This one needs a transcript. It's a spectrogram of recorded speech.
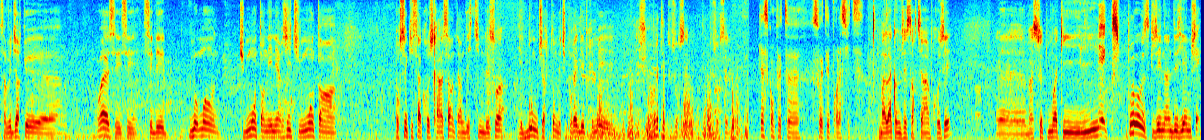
Ça veut dire que. euh, ouais, c'est- des moments. où Tu montes en énergie, tu montes en. Pour ceux qui s'accrocheraient à ça en termes d'estime de soi, et boum, tu retombes et tu pourrais déprimer. Et- et en vrai, tu es toujours seul. T'es toujours seul. Qu'est-ce qu'on peut te souhaiter pour la suite? Bah là, comme je vais sortir un projet, euh, bah, souhaite-moi qu'il explose, que j'ai un deuxième chèque,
